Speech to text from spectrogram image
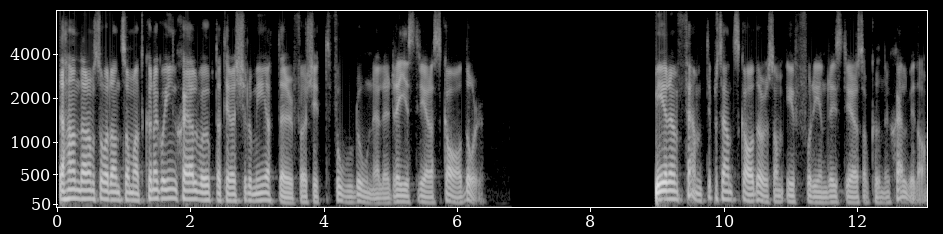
Det handlar om sådant som att kunna gå in själv och uppdatera kilometer för sitt fordon eller registrera skador. Mer än 50% skador som If får in registreras av kunden själv idag,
